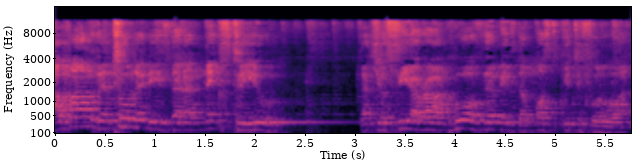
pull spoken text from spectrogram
Among the two ladies that are next to you, that you see around, who of them is the most beautiful one?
